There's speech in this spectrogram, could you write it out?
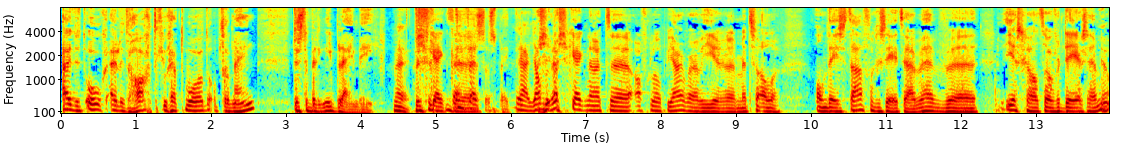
uit het oog, uit het hart gaat worden op termijn. Dus daar ben ik niet blij mee. Nee. Dus je kijkt, divers aspect. Ja, Jan als, je, als je kijkt naar het uh, afgelopen jaar, waar we hier uh, met z'n allen om deze tafel gezeten hebben, hebben we eerst gehad over DSM. Ja.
